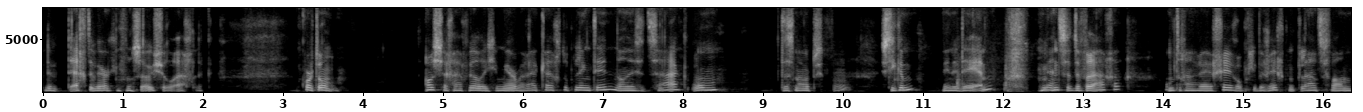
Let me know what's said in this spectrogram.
de, echte werking van social eigenlijk. Kortom, als je graag wil dat je meer bereik krijgt op LinkedIn, dan is het zaak om, desnoods stiekem in de DM, mensen te vragen om te gaan reageren op je bericht in plaats van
